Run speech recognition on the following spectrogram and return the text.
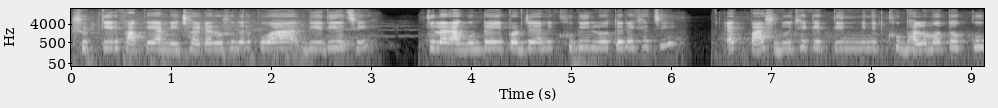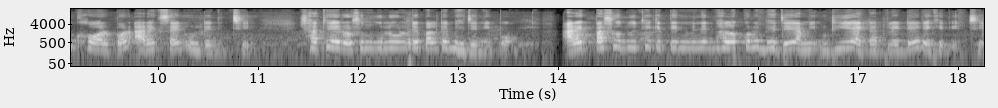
শুটকির ফাঁকে আমি ছয়টা রসুনের কোয়া দিয়ে দিয়েছি। চুলার আগুনটা এই পর্যায়ে আমি খুবই লোতে রেখেছি। এক পাশ দুই থেকে তিন মিনিট খুব ভালো মতো কুক হওয়ার পর আরেক সাইড উল্টে দিচ্ছি। সাথে রসুনগুলো উল্টে পাল্টে ভেজে নিব। আরেক পাশও দুই থেকে তিন মিনিট ভালো করে ভেজে আমি উঠিয়ে একটা প্লেটে রেখে দিচ্ছি।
